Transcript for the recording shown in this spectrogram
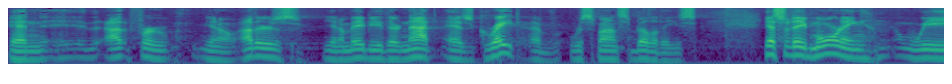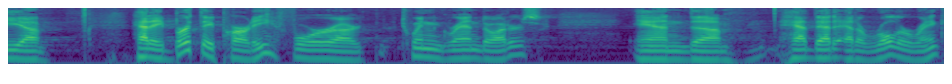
and uh, for you know, others, you know, maybe they're not as great of responsibilities. Yesterday morning, we uh, had a birthday party for our twin granddaughters and um, had that at a roller rink.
